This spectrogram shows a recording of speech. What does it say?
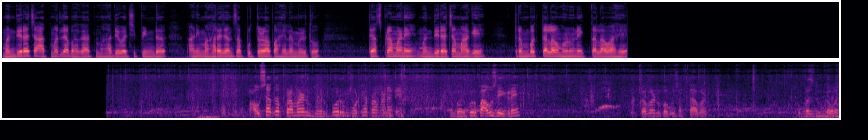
मंदिराच्या आतमधल्या भागात महादेवाची पिंड आणि महाराजांचा पुतळा पाहायला मिळतो. त्याचप्रमाणे मंदिराच्या मागे त्र्यंबक तलाव म्हणून एक तलाव आहे. पावसाचं प्रमाण भरपूर मोठ्या प्रमाणात आहे. भरपूर पाऊस आहे इकडे. धुकं पण बघू शकता आपण. खूपच धुकं बस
